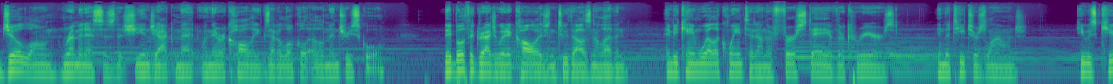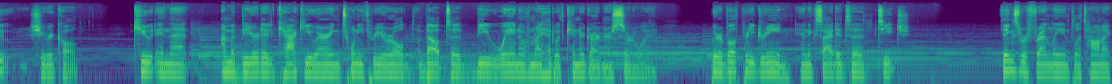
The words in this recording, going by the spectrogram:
Jill Long reminisces that she and Jack met when they were colleagues at a local elementary school. They both had graduated college in 2011 and became well acquainted on their first day of their careers in the teacher's lounge. He was cute, she recalled. Cute in that I'm a bearded, khaki wearing 23 year old about to be weighing over my head with kindergartners sort of way. We were both pretty green and excited to teach. Things were friendly and platonic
